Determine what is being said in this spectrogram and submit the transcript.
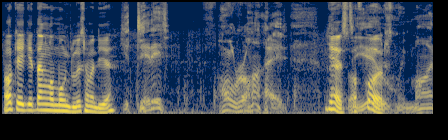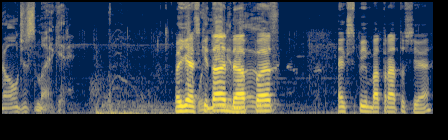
Last 20 minutes. I didn't see you out there. Oke, kita ngomong dulu sama dia. You did it? All right. Yes, of course. We might all just make it. Baik guys, kita dapat XP 400 ya.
